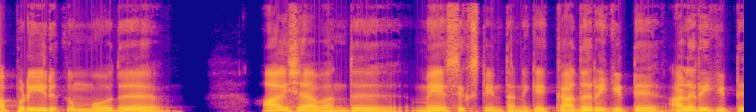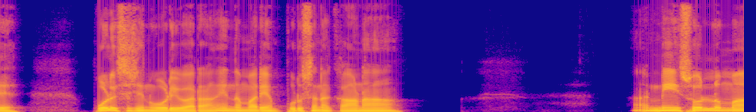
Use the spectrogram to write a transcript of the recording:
அப்படி இருக்கும்போது ஆயிஷா வந்து மே சிக்ஸ்டீன்த் அன்றைக்கி கதறிக்கிட்டு அலறிக்கிட்டு போலீஸ் ஸ்டேஷன் ஓடி வராங்க இந்த மாதிரி என் புருஷனை காணா. நீ சொல்லுமா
